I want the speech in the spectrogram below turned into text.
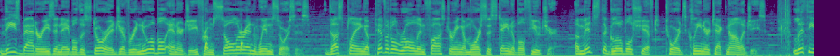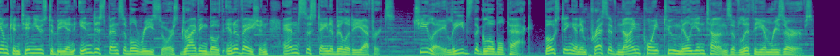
These batteries enable the storage of renewable energy from solar and wind sources, thus playing a pivotal role in fostering a more sustainable future. Amidst the global shift towards cleaner technologies, lithium continues to be an indispensable resource driving both innovation and sustainability efforts. Chile leads the global pack, boasting an impressive 9.2 million tons of lithium reserves.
